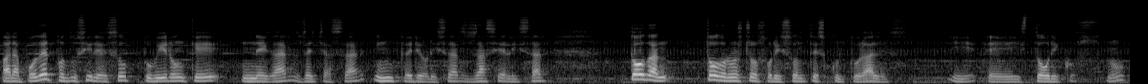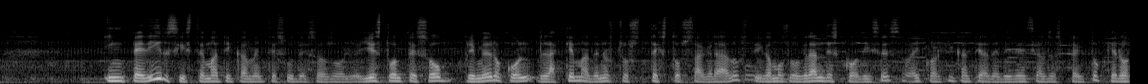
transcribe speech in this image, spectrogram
Para poder producir eso, tuvieron que negar, rechazar, inferiorizar, racializar todos nuestros horizontes culturales e históricos. ¿no? Impedir sistemáticamente su desarrollo. Y esto empezó primero con la quema de nuestros textos sagrados, digamos los grandes códices, hay cualquier cantidad de evidencia al respecto, que eran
